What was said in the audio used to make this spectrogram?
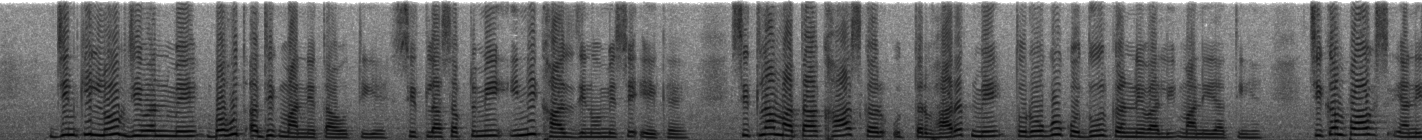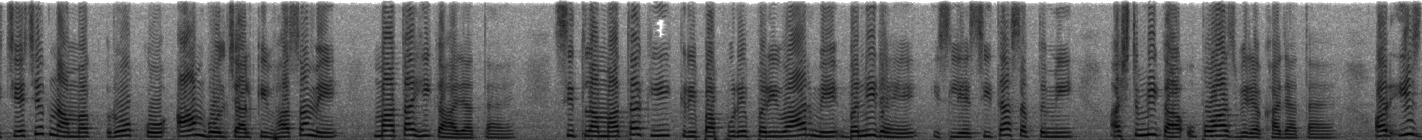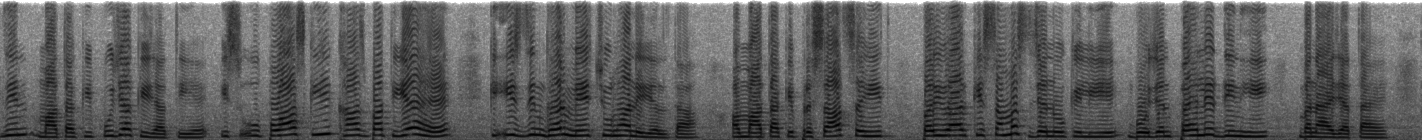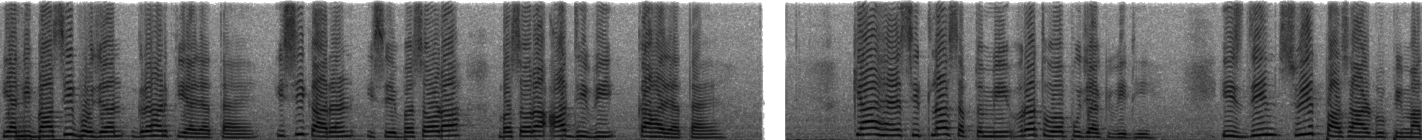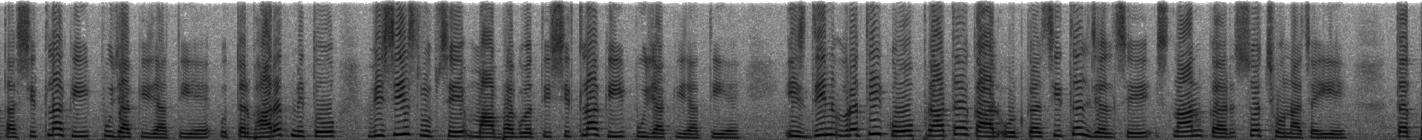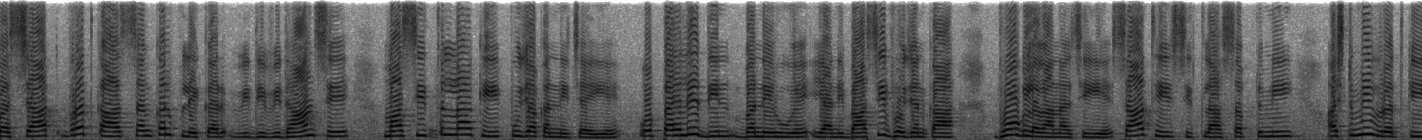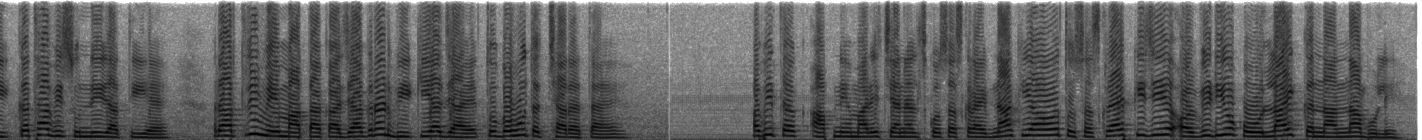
जिनकी लोक जीवन में बहुत अधिक मान्यता होती है। शीतला सप्तमी इन्हीं खास दिनों में से एक है। शीतला माता खासकर उत्तर भारत में तो रोगों को दूर करने वाली मानी जाती हैं। चिकन पॉक्स यानी चेचक नामक रोग को आम बोलचाल की भाषा में माता ही कहा जाता है। शीतला माता की कृपा पूरे परिवार में बनी रहे, इसलिए सीता सप्तमी अष्टमी का उपवास भी रखा जाता है। और इस दिन माता की पूजा की जाती है। इस उपवास की खास बात यह है कि इस दिन घर में चूल्हा नहीं जलता और माता के प्रसाद सहित परिवार के समस्त जनों के लिए भोजन पहले दिन ही बनाया जाता है, यानी बासी भोजन ग्रहण किया जाता है। इसी कारण इसे बसौड़ा, बसौरा आदि भी कहा जाता है। क्या है शीतला सप्तमी व्रत व पूजा की विधि? इस दिन श्वेत पाषाण रूपी माता शीतला की पूजा की जाती है। उत्तर भारत में तो विशेष रूप से माँ भगवती शीतला की पूजा की जाती है। इस दिन व्रती को प्रातः काल उठकर शीतल जल से स्नान कर स्वच्छ होना चाहिए। तत्पश्चात व्रत का संकल्प लेकर विधि विधान से माँ शीतला की पूजा करनी चाहिए। वो पहले दिन बने हुए, यानी बासी भोजन का भोग लगाना चाहिए। साथ ही शीतला सप्तमी, अष्टमी व्रत की कथा भी सुननी जाती है। रात्रि में माता का जागरण भी किया जाए तो बहुत अच्छा रहता है। अभी तक आपने हमारे चैनल्स को सब्सक्राइब ना किया हो तो सब्सक्राइब कीजिए और वीडियो को लाइक करना ना भूलें।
